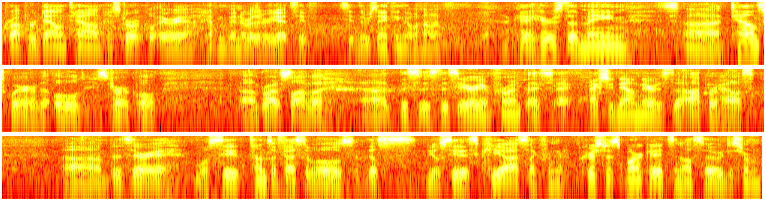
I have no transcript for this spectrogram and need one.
proper downtown historical area. Haven't been over there yet. See if see if there's anything going on. Okay, here's the main uh, town square of the old historical uh, Bratislava. Uh, this is this area in front. That's actually down there is the Opera House. Uh, but this area, we'll see tons of festivals. you'll see this kiosk like from the Christmas markets and also just from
